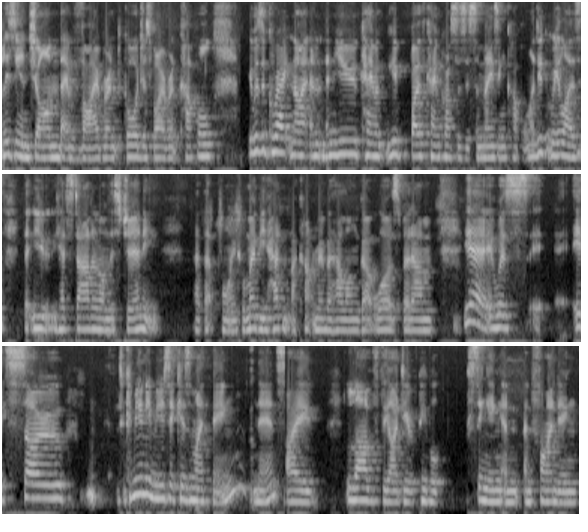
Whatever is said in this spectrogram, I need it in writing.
Lizzie and John, they're vibrant, gorgeous, vibrant couple. It was a great night, and, and you came, you both came across as this amazing couple. I didn't realize that you had started on this journey at that point, or maybe you hadn't. I can't remember how long ago it was, but um, yeah, it was. It, it's so community music is my thing, Nance. I love the idea of people singing and, and finding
